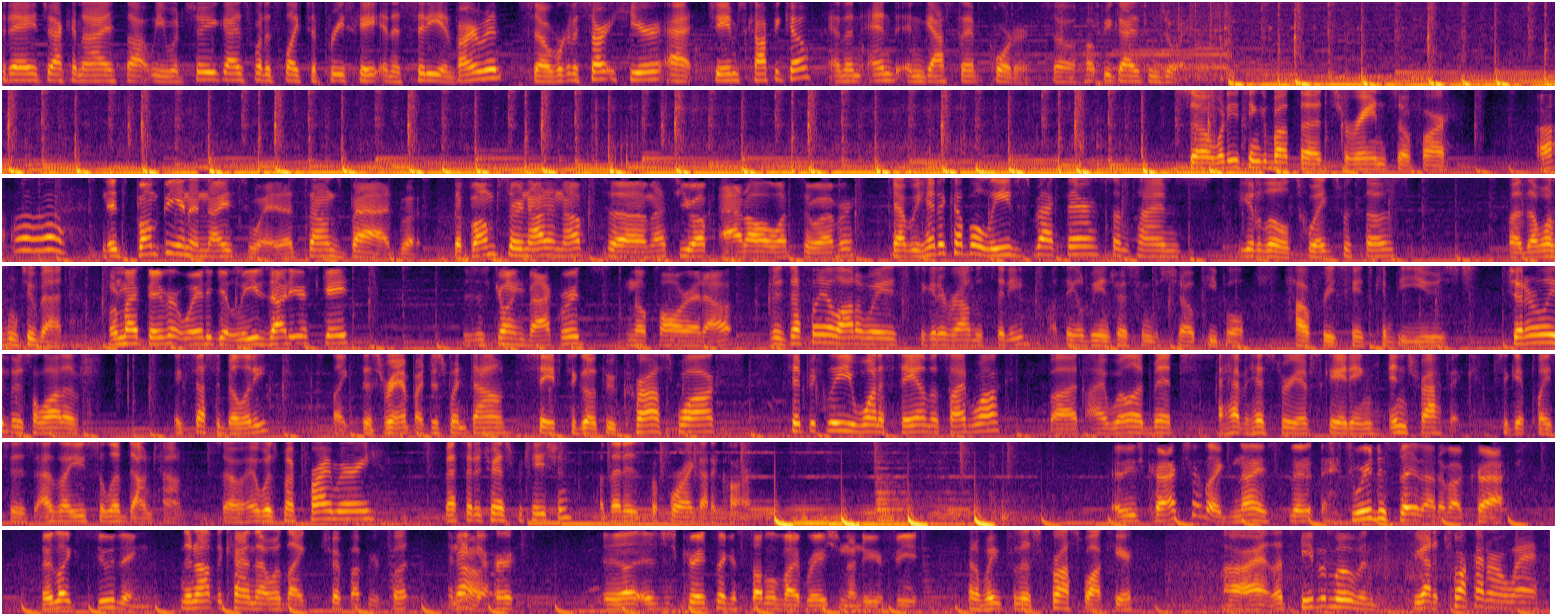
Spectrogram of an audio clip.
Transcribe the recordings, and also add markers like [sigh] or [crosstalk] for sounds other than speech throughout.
today, Jack and I thought we would show you guys what it's like to free skate in a city environment. So we're gonna start here at James Coffee Co. and then end in Gaslamp Quarter. So hope you guys enjoy. So what do you think about the terrain so far? Uh, it's bumpy in a nice way. That sounds bad, but the bumps are not enough to mess you up at all whatsoever. Yeah, we hit a couple leaves back there. Sometimes you get a little twigs with those, but that wasn't too bad. One of my favorite way to get leaves out of your skates is just going backwards and they'll fall right out. There's definitely a lot of ways to get around the city. I think it'll be interesting to show people how free skates can be used. Generally, there's a lot of accessibility like this ramp I just went down, safe to go through crosswalks. Typically, you want to stay on the sidewalk, but I will admit I have a history of skating in traffic to get places as I used to live downtown. So it was my primary method of transportation, but that is before I got a car. Yeah, these cracks are like nice. They're, [laughs] it's weird to say that about cracks. They're like soothing. They're not the kind that would like trip up your foot and no. make it hurt. It, it just creates like a subtle vibration under your feet. Gotta wait for this crosswalk here. All right, let's keep it moving. We got a truck on our way.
